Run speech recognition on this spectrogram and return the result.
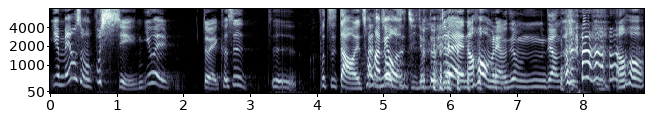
也没有什么不行，因为。对，可是就是不知道哎、欸，从来没有自己就对 对，然后我们两个就嗯这样子，然后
